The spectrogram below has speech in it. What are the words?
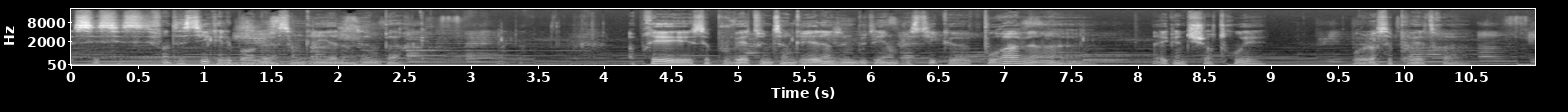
C'est fantastique aller boire de la sangria dans un parc. Après, ça pouvait être une sangria dans une bouteille en plastique euh, pourrave, hein, avec un t-shirt troué. Ou alors ça pouvait être euh,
